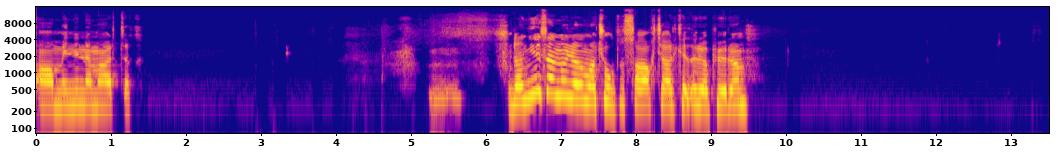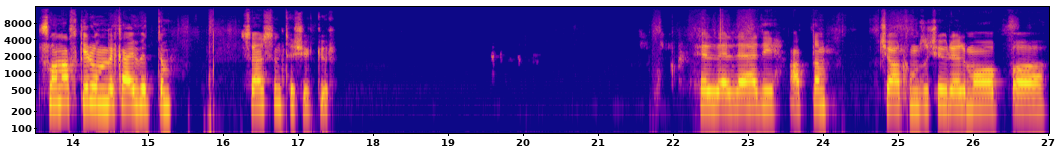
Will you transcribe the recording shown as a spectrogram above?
Amenin ama artık. Ya niye seninle oynadığımda çok da salakça hareketler yapıyorum? Son askerimi de kaybettim. Sensin teşekkür. Hellelle hadi attım. Çarkımızı çevirelim hoppa.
